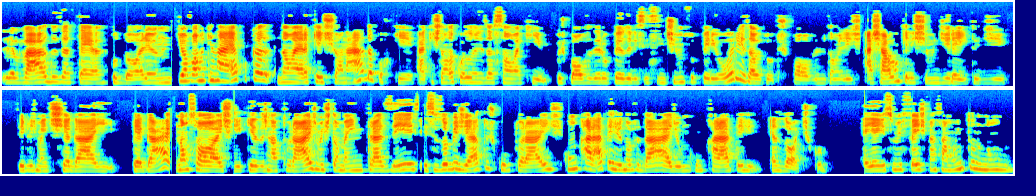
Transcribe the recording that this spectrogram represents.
levados até o Dorian de uma forma que na época não era questionada, porque a questão da colonização é que os povos europeus eles se sentiam superiores aos outros povos, então eles achavam que eles tinham o direito de simplesmente chegar e pegar não só as riquezas naturais, mas também trazer esses objetos culturais com caráter de novidade, com caráter exótico. E aí isso me fez pensar muito num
